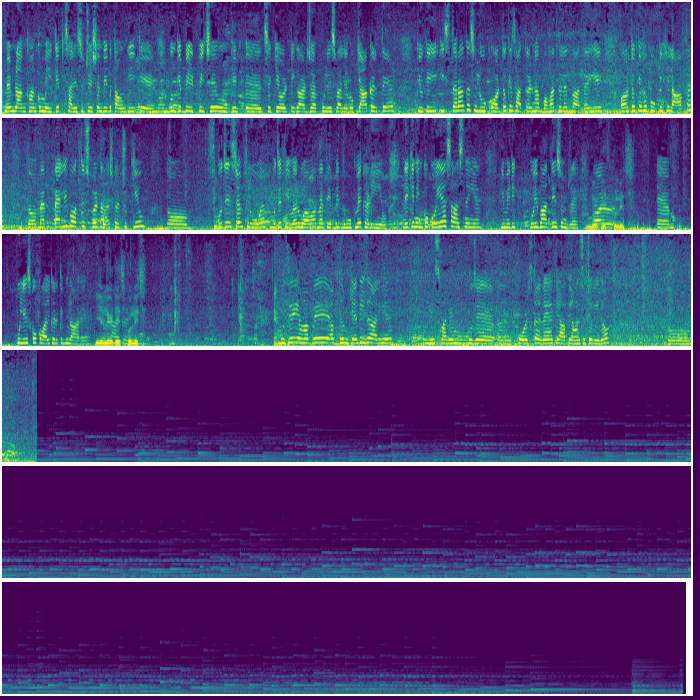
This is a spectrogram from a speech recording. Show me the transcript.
मैं इमरान खान को मिल के सारी सिचुएशन भी बताऊँगी कि उनके पीठ पीछे उनके सिक्योरिटी गार्ड जो है पुलिस वाले वो क्या करते हैं? क्योंकि इस तरह का सलूक औरतों के साथ करना बहुत गलत बात है ये। औरतों के हकूक़ के ख़िलाफ़ है। तो मैं पहले बहुत कुछ बर्दाश्त कर चुकी हूँ। तो मुझे इस टाइम फ्लू है मुझे फीवर हुआ हुआ मैं फिर भी धूप में खड़ी ही। हूँ लेकिन इनको कोई एहसास नहीं है। ये मेरी कोई बात नहीं सुन रहे। और पुलिस को कॉल करके बुला रहे हैं। ये लेडीज़ पुलिस। मुझे यहाँ पे अब धमकियाँ दी जा रही हैं। पुलिस वाले मुझे फोर्स कर रहे हैं कि आप यहाँ से चली जाओ। तो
